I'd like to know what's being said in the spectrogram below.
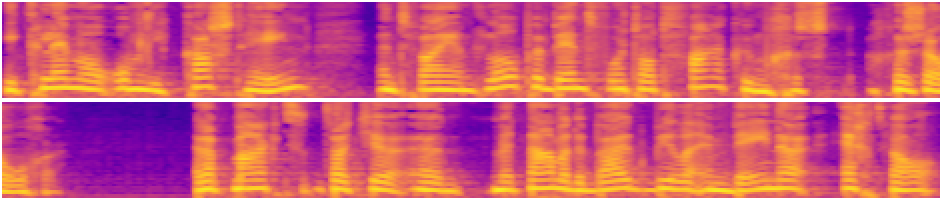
Die klemmen om die kast heen. En terwijl je aan het lopen bent, wordt dat vacuüm gezogen. En dat maakt dat je eh, met name de buik, billen en benen echt wel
